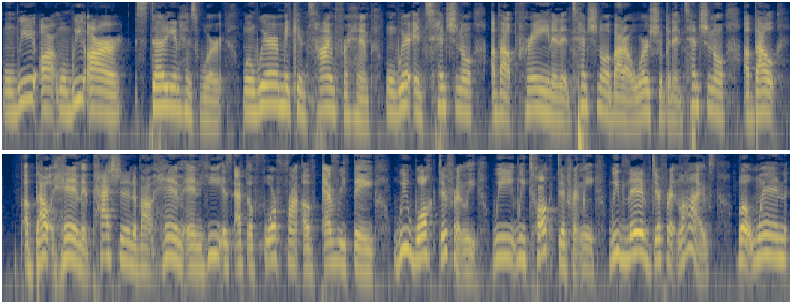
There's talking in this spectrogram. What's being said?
when we are when we are studying His Word, when we're making time for Him, when we're intentional about praying and intentional about our worship and intentional about about him and passionate about him and he is at the forefront of everything. We walk differently. We we talk differently. We live different lives. But when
